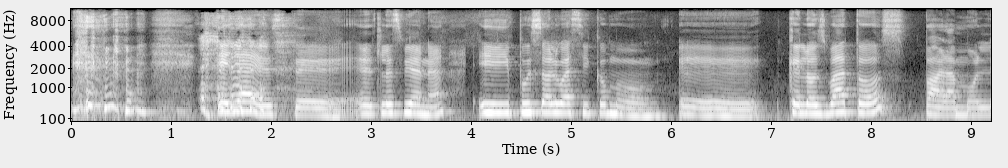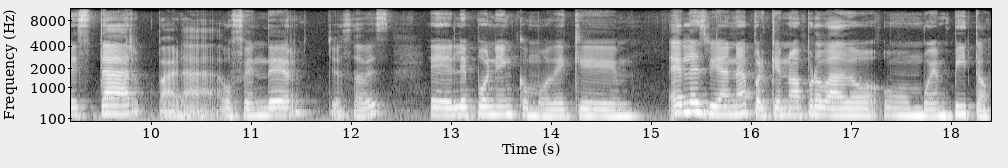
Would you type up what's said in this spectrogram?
Ella este, es lesbiana y puso algo así como eh, que los vatos, para molestar, para ofender, ya sabes, eh, le ponen como de que es lesbiana porque no ha probado un buen pito,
